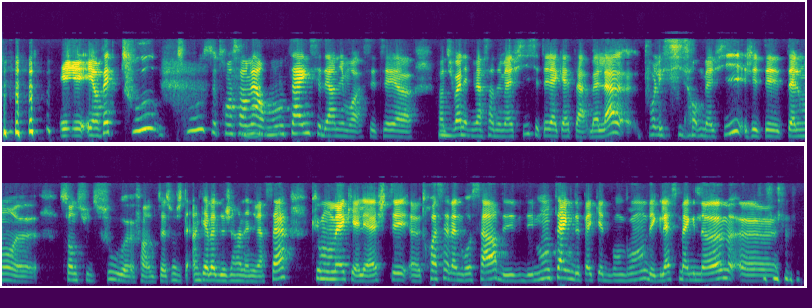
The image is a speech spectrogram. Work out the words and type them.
Et, en fait, tout, tout se transformait en montagne ces derniers mois. C'était, euh, enfin, tu vois, mmh. l'anniversaire de ma fille, c'était la cata. Bah là, pour les six ans de ma fille, j'étais tellement euh, sans dessus dessous, euh, enfin, de toute façon, j'étais incapable de gérer un anniversaire, que mon mec allait acheter trois savanes brossards, des, des, montagnes de paquets de bonbons, des glaces magnum,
